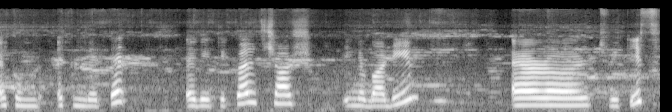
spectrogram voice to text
accumulated electrical charge in the body, arthritis,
